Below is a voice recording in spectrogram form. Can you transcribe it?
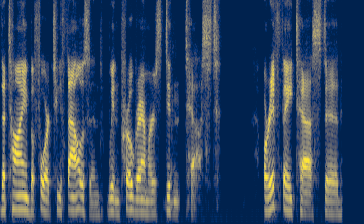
the time before 2000 when programmers didn't test. Or if they tested,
